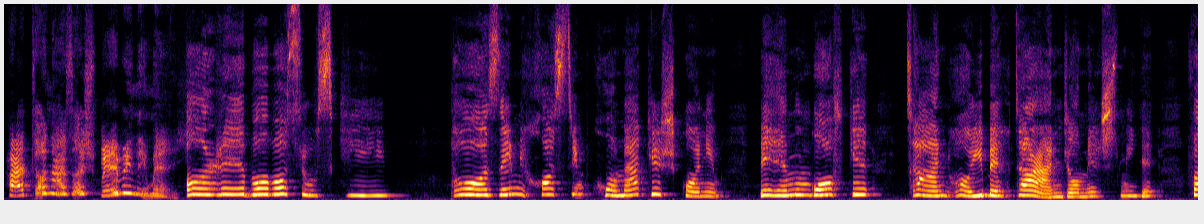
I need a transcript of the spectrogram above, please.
حتی نذاش ببینیمش. آره بابا سوسکی تازه می‌خواستیم کنیم بهمون گفت که تنهایی بهتر انجامش میده و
